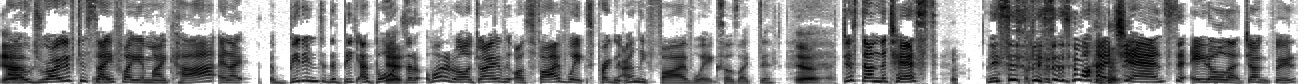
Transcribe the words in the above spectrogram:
yeah. I drove to Safeway in my car and I bit into the big. I bought Yes. that. Bought it all. I drove. I was five weeks pregnant. Only five weeks. I was like, Yeah. just done the test. This is this is my chance to eat all that junk food.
